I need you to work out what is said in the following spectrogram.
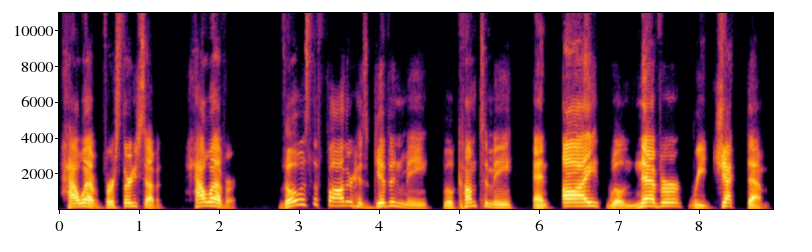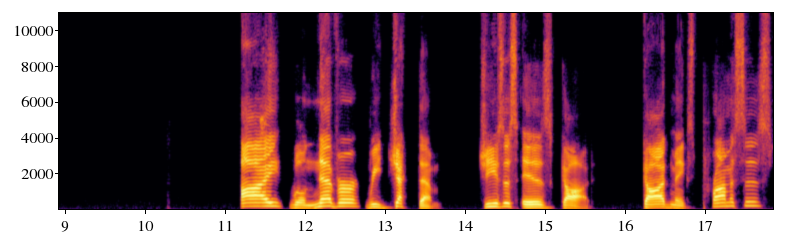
However, verse 37 However, those the Father has given me will come to me, and I will never reject them. I will never reject them. Jesus is God. God makes promises,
